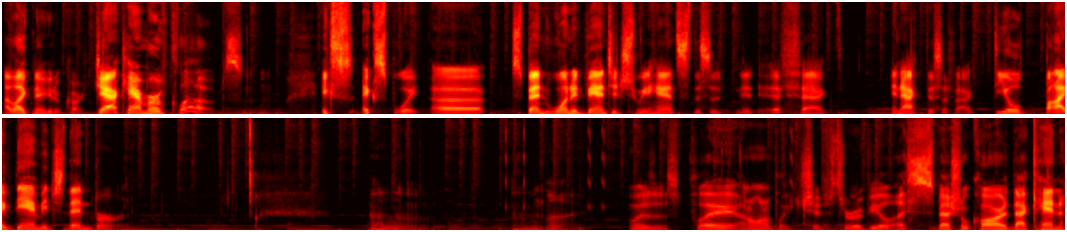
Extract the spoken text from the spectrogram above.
I like negative cards. Jackhammer of clubs. Ex exploit. Uh, Spend one advantage to enhance this effect. Enact this effect. Deal five damage, then burn. Oh. Oh my. What is this? Play. I don't want to play chips to reveal a special card that can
